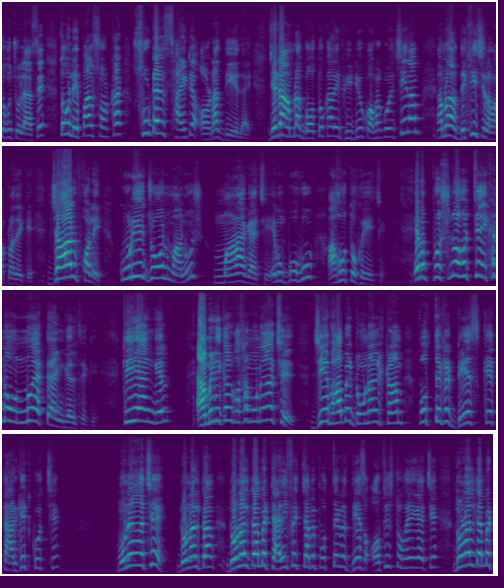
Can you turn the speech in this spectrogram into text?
যখন চলে আসে, তখন নেপাল সরকার শুট অ্যান্ড সাইটে অর্ডার দিয়ে দেয়, যেটা আমরা গতকাল এই ভিডিও কভার করেছিলাম, আমরা দেখিয়েছিলাম আপনাদেরকে। যার ফলে কুড়ি জন মানুষ মারা গেছে এবং বহু আহত হয়েছে। এবার প্রশ্ন হচ্ছে এখানে অন্য একটা অ্যাঙ্গেল থেকে। কি অ্যাঙ্গেল আমেরিকার কথা মনে আছে? যেভাবে ডোনাল্ড ট্রাম্প প্রত্যেকটা দেশকে টার্গেট করছে। মনে আছে? ডোনাল্ড ট্রাম্প, ডোনাল্ড ট্রাম্পের ট্যারিফের চাপে প্রত্যেকটা দেশ অতিষ্ঠ হয়ে গেছে। ডোনাল্ড ট্রাম্পের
